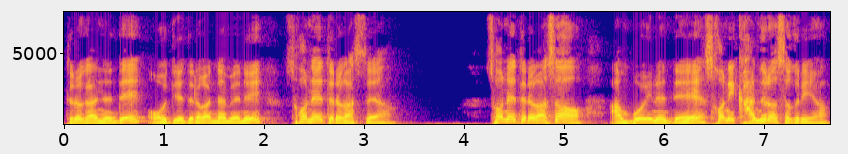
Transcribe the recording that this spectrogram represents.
들어갔는데 어디에 들어갔냐면은 선에 들어갔어요. 선에 들어가서 안 보이는데 선이 가늘어서 그래요.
